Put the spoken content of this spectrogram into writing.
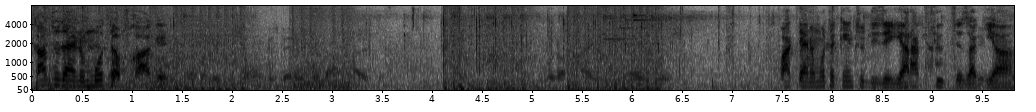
Kannst du deine Mutter fragen? Frag deine Mutter, kennst du diese Yarak-Typ? Der sagt ja.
